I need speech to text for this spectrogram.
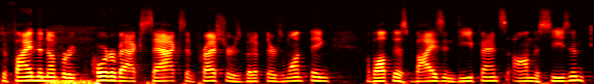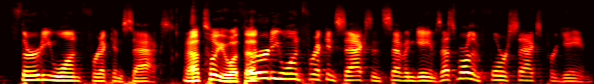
to find the number of quarterback sacks and pressures. But if there's one thing about this Bison defense on the season, 31 frickin' sacks. And I'll tell you what, that 31 frickin' sacks in seven games. That's more than four sacks per game.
